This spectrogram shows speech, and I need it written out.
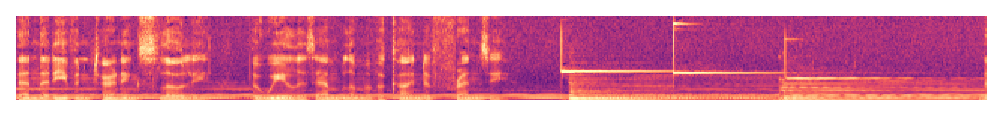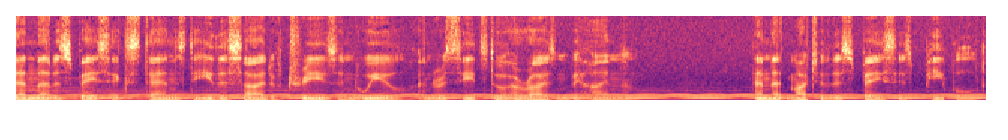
Then that even turning slowly, the wheel is emblem of a kind of frenzy. Then that a space extends to either side of trees and wheel and recedes to a horizon behind them. Then that much of this space is peopled.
